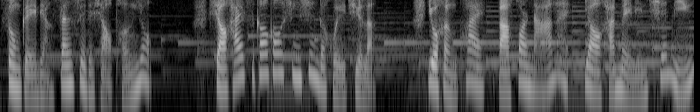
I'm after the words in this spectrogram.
送给两三岁的小朋友，小孩子高高兴兴地回去了，又很快把画拿来要韩美林签名，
